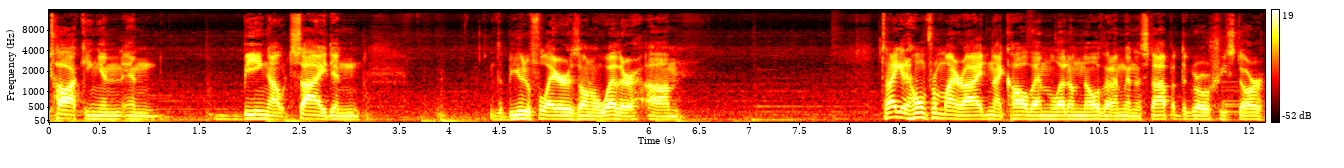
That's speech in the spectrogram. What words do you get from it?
talking and, and being outside in the beautiful Arizona weather. Um, so I get home from my ride and I call them, let them know that I'm going to stop at the grocery store,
